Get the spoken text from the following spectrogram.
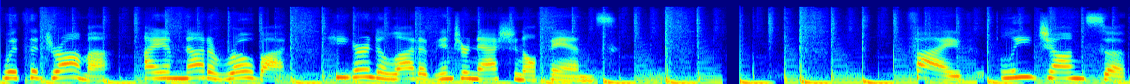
with the drama, I Am Not a Robot, he earned a lot of international fans. 5. Lee Jong-suk.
